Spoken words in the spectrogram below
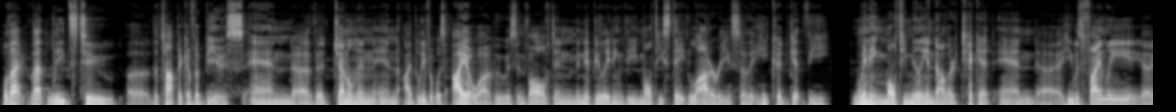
Well, that that leads to uh, the topic of abuse, and uh, the gentleman in, I believe it was Iowa, who was involved in manipulating the multi-state lottery so that he could get the winning multi-million dollar ticket, and uh, he was finally, uh,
